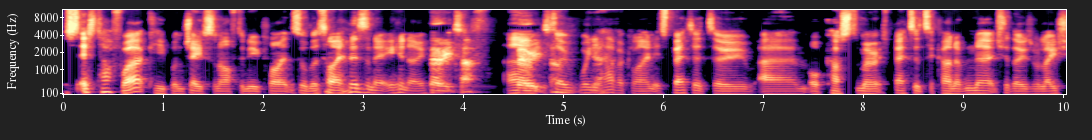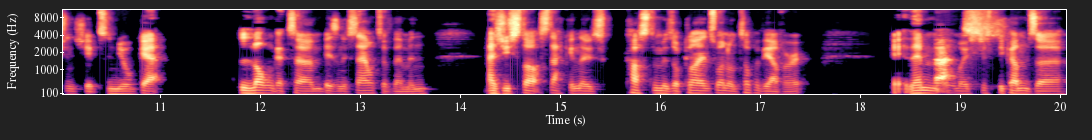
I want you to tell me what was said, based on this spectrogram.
it's, it's, tough work keep on chasing after new clients all the time, isn't it? You know, very tough. Um, very tough. So when yeah. you have a client, it's better to um, or customer, it's better to kind of nurture those relationships, and you'll get longer term business out of them. And as you start stacking those customers or clients one on top of the other, it, it then That's... almost just becomes a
